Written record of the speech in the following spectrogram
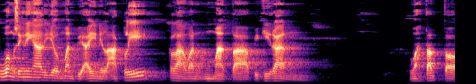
wong sing ningali ya man bi ainil akli kelawan mata pikiran wahtatta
